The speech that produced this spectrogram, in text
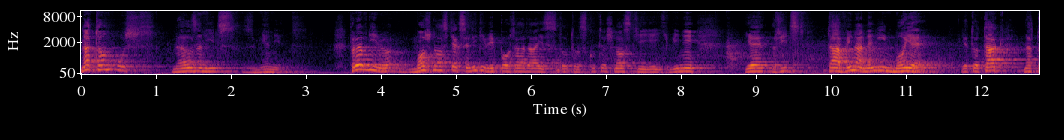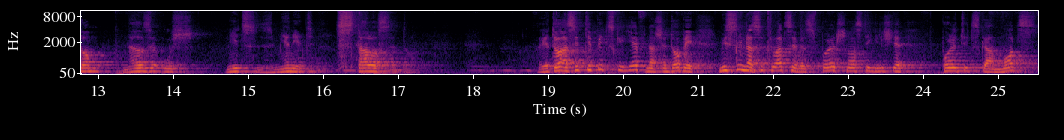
na tom už nelze nic změnit. První možnost, jak se lidi vypořádají s touto skutečností jejich viny, je říct, ta vina není moje. Je to tak, na tom nelze už nic změnit. Stalo se to. Je to asi typický jev naše doby. Myslím na situaci ve společnosti, když je politická moc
